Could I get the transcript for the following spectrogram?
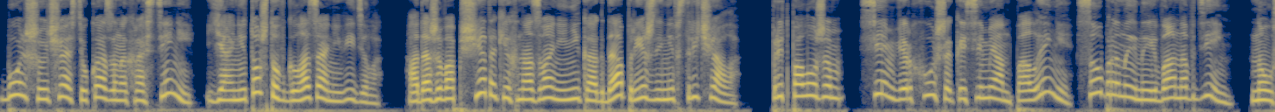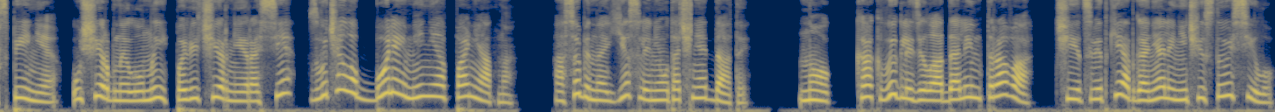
большую часть указанных растений я не то что в глаза не видела, а даже вообще таких названий никогда прежде не встречала. Предположим, семь верхушек и семян полыни, собранные на Ивана в день. Но успение ущербной луны по вечерней росе звучало более-менее понятно, особенно если не уточнять даты. Но как выглядела одолень трава, чьи цветки отгоняли нечистую силу?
